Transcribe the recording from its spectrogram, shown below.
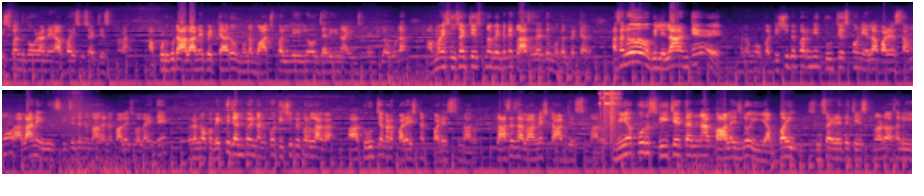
యశ్వంత్ గౌడ్ అనే అబ్బాయి సూసైడ్ చేసుకున్నారా అప్పుడు కూడా అలానే పెట్టారు. మొన్న బాచ్పల్లిలో జరిగిన ఇన్సిడెంట్లో కూడా అమ్మాయి సూసైడ్ చేసుకున్న వెంటనే క్లాసెస్ అయితే మొదలు పెట్టారు అసలు వీళ్ళు ఎలా అంటే మనం ఒక టిష్యూ పేపర్ని తూర్చేసుకొని ఎలా పడేస్తామో అలానే శ్రీ చైతన్య నారాయణ కాలేజ్ వల్ల అయితే ఎవరైనా ఒక వ్యక్తి చనిపోయింది అనుకో టిష్యూ పేపర్ లాగా ఆ తూర్చి అక్కడ పడేసినట్టు పడేస్తున్నారు. క్లాసెస్ అలానే స్టార్ట్ చేస్తున్నారు. మియాపూర్ శ్రీ చైతన్య కాలేజ్లో ఈ అబ్బాయి సూసైడ్ అయితే చేసుకున్నాడు. అసలు ఈ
